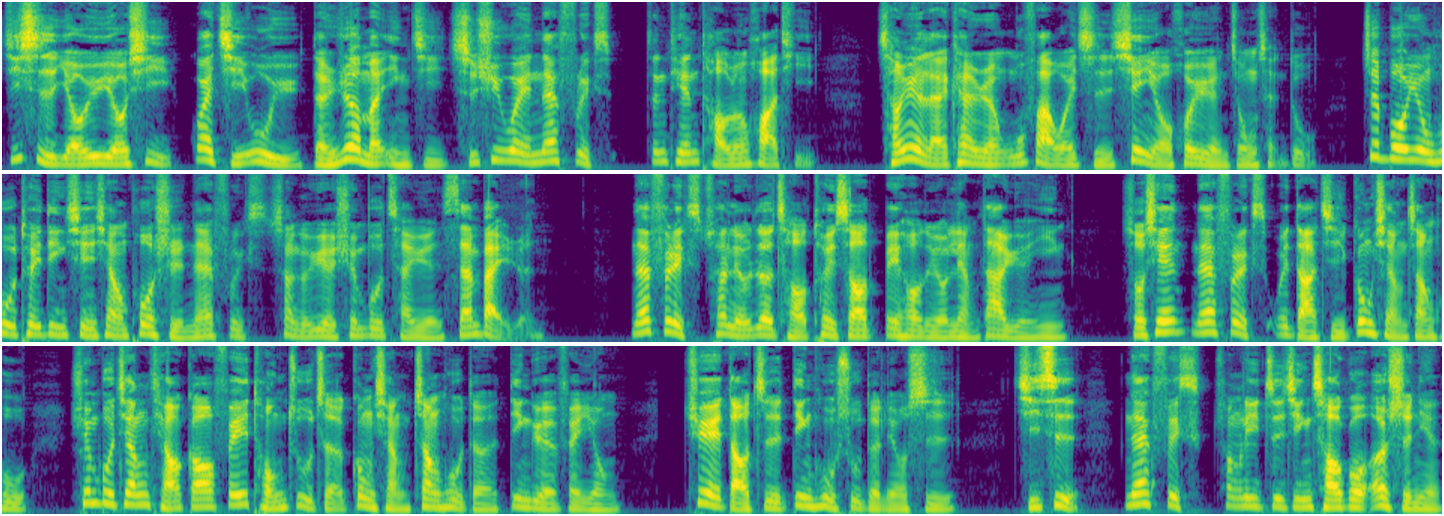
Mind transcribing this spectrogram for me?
即使《由于游戏》《怪奇物语》等热门影集持续为 Netflix 增添讨论话题。长远来看，仍无法维持现有会员忠诚度。这波用户退订现象，迫使 Netflix 上个月宣布裁员三百人。Netflix 串流热潮退烧背后的有两大原因：首先，Netflix 为打击共享账户，宣布将调高非同住者共享账户的订阅费用，却也导致订户数的流失；其次，Netflix 创立至今超过二十年，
